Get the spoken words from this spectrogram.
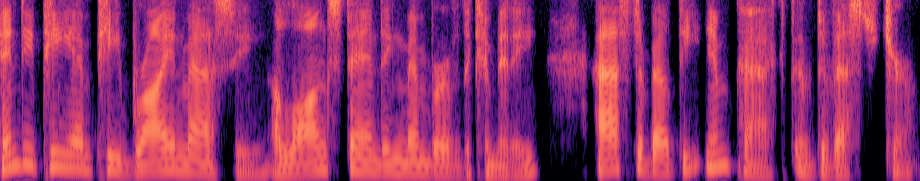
NDP MP Brian Masse, a long-standing member of the committee, asked about the impact of divestiture.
